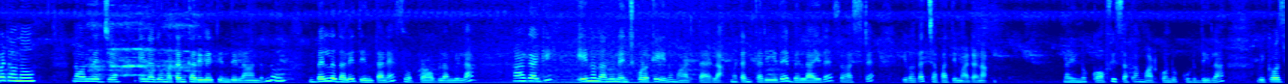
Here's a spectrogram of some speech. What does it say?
ಬಟ್ ಅವನು ನಾನ್ ವೆಜ್ ಏನಾದರೂ ಮಟನ್ ಕರೀಲಿ ತಿಂದಿಲ್ಲ ಅಂದ್ರೂ ಬೆಲ್ಲದಲ್ಲಿ ತಿಂತಾನೆ ಸೊ ಪ್ರಾಬ್ಲಮ್ ಇಲ್ಲ. ಹಾಗಾಗಿ ಏನು ನಾನು ನೆಂಚ್ಕೊಳ್ಳೋಕ್ಕೆ ಏನು ಮಾಡ್ತಾ ಇಲ್ಲ. ಮಟನ್ ಕರಿ ಇದೆ, ಬೆಲ್ಲ ಇದೆ ಸೊ ಅಷ್ಟೇ. ಇವಾಗ ಚಪಾತಿ ಮಾಡೋಣ. ನಾನು ಇನ್ನೂ ಕಾಫಿ ಸಹ ಮಾಡಿಕೊಂಡು ಕುಡ್ದಿಲ್ಲ ಬಿಕಾಸ್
